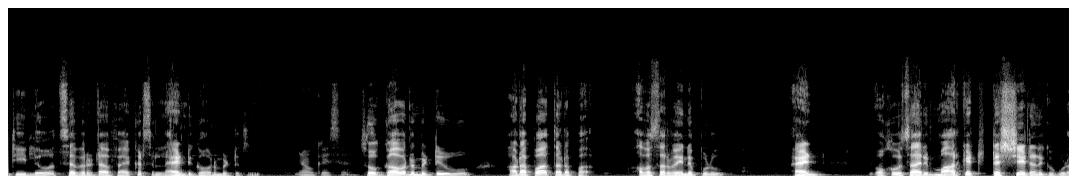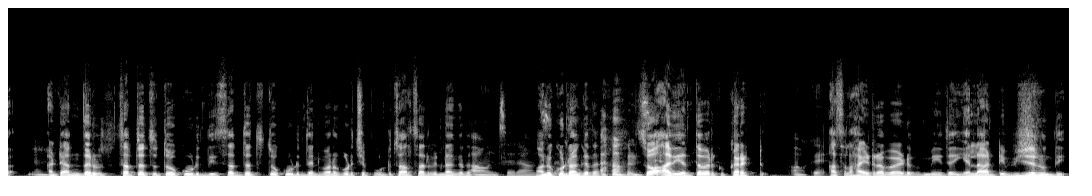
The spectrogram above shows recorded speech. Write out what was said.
సిటీలో seven half acres land government ఉంది. Okay sir. సో గవర్నమెంట్ అడప తడప అవసరమైనప్పుడు అండ్ ఒక్కోసారి మార్కెట్ టెస్ట్ చేయడానికి కూడా. అంటే అందరూ సబ్దత్తుతో కూడింది సబ్దత్తుతో కూడింది అని మనం కూడా చెప్పుకుంటూ చాలాసార్లు విన్నాం కదా. అనుకున్నాం కదా. సో. అది ఎంతవరకు కరెక్ట్? అసలు హైదరాబాద్ మీద ఎలాంటి విజన్ ఉంది.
